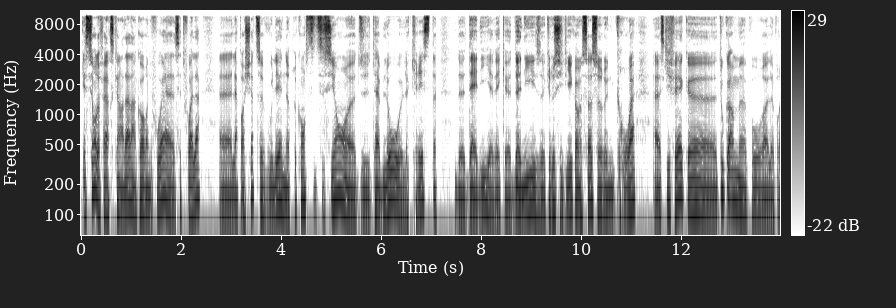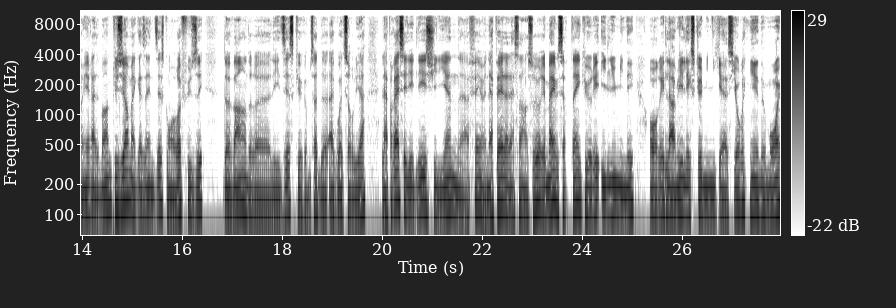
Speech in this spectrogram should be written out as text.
question de faire scandale encore une fois. Cette fois-là, la pochette se voulait une reconstitution du tableau Le Christ de Dali avec Denise crucifiée comme ça sur une croix. ce qui fait que, tout comme pour le premier album, plusieurs magasins de disques ont refusé de vendre euh, les disques comme ça de Agua Turbia. La presse et l'Église chilienne a fait un appel à la censure et même certains curés illuminés ont réclamé l'excommunication, rien de moins.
